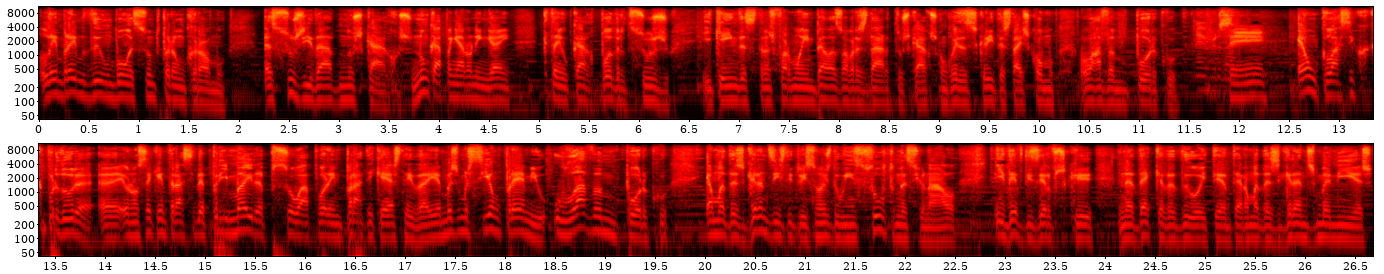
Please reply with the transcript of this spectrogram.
lembrei-me de um bom assunto para um cromo: a sujidade nos carros. Nunca apanharam ninguém que tem o carro podre de sujo e que ainda se transformam em belas obras de arte os carros com coisas escritas tais como lava-me porco. É verdade. Sim. É um clássico que perdura. Uh, eu não sei quem terá sido a primeira pessoa a pôr em prática esta ideia, mas merecia um prémio. O Lava-me Porco é uma das grandes instituições do insulto nacional e devo dizer-vos que na década de 80 era uma das grandes manias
